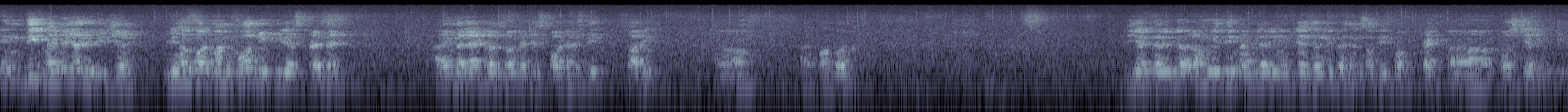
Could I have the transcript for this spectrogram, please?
in the mammillary region, we have got one more nucleus present uh, in the lateral zone that is called as the, sorry, uh, I forgot. Here there will be along with the mammillary nucleus, there will be presence of the uh, posterior nucleus.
